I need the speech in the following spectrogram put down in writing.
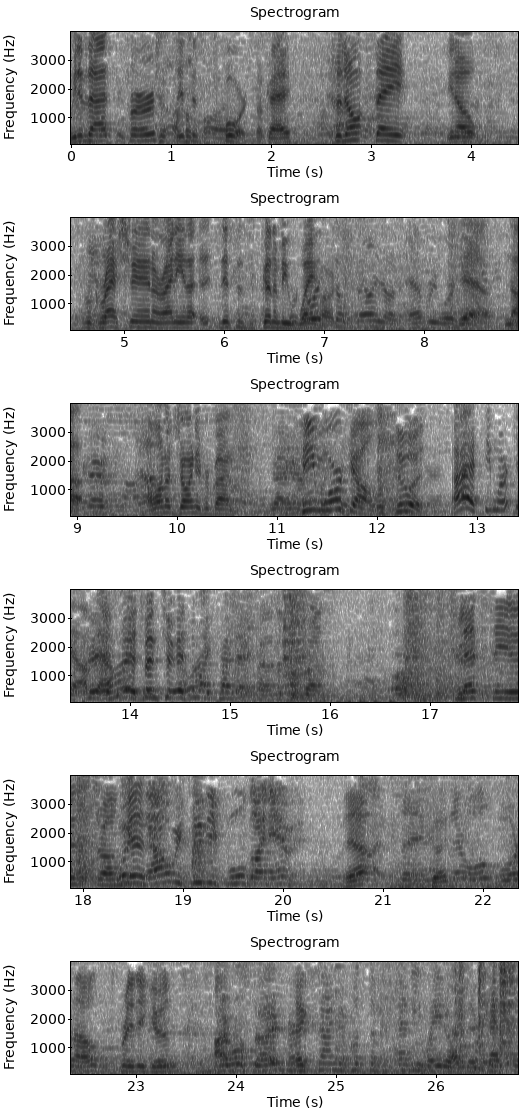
We did that first. This is sport, okay? So don't say, you know, regression or any of that. This is gonna be way harder. failure on every workout. Yeah, no. I want to join you for bench. Team workout. Let's do it. All right, team workout. I'm It's, down. it's been two. It's been like ten days, man. Let's be friends. Let's see who's Wait, strongest. now we see the full dynamic. Yeah, good. They're all worn out, pretty good. I will say, Next time you put some heavy weight over their chest.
